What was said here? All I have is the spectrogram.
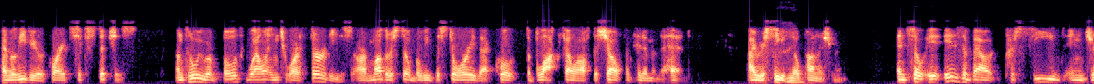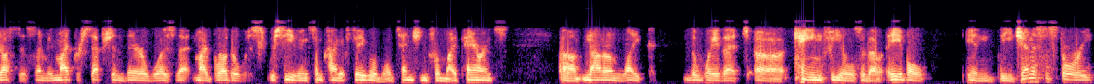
I believe he required six stitches. Until we were both well into our 30s, our mother still believed the story that, quote, the block fell off the shelf and hit him in the head. I received no punishment. And so it is about perceived injustice. I mean, my perception there was that my brother was receiving some kind of favorable attention from my parents, um, not unlike the way that uh, Cain feels about Abel in the Genesis story,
